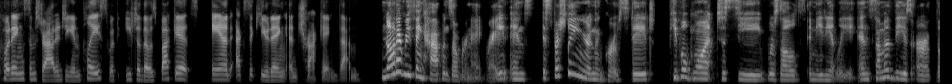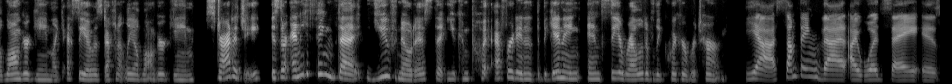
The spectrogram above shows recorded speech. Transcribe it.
putting some strategy in place with each of those buckets and executing and tracking them. Not everything happens overnight, right? And especially when you're in the growth stage, people want to see results immediately. And some of these are the longer game, like SEO is definitely a longer game strategy. Is there anything that you've noticed that you can put effort in at the beginning and see a relatively quicker return? Yeah, something that I would say is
